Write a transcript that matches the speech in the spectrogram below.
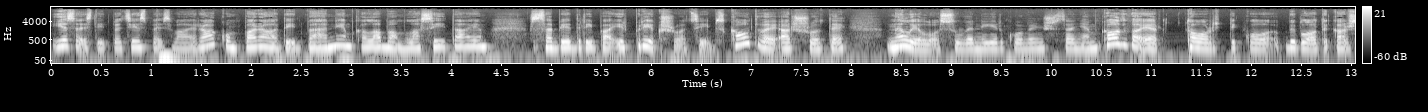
iesaistīt pēc iespējas vairāk un parādīt bērniem, ka labam lasītājam sabiedrībā ir priekšrocības. Kaut vai ar šo nelielo suvenīru, ko viņš saņem, kaut vai ar torti, ko bibliotekārs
